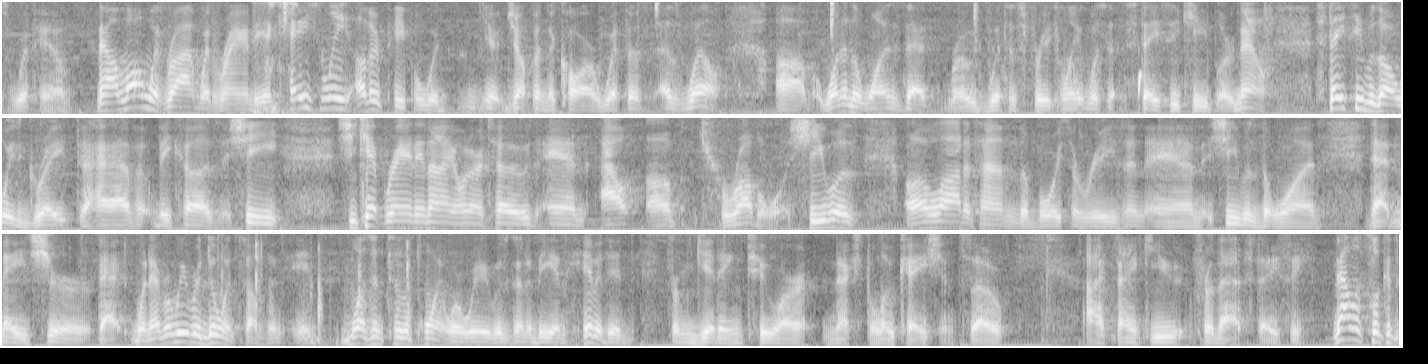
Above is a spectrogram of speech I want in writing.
cars with him. Now, along with riding with Randy, occasionally other people would you know, jump in the car with us as well. Um, one of the ones that rode with us frequently was Stacy Keibler. Now, Stacy was always great to have because she she kept Randy and I on our toes and out of trouble. She was a lot of times the voice of reason, and she was the one that made sure that whenever we were doing something, it wasn't to the point where we was going to be inhibited from getting to our next location. So I thank you for that, Stacy. Now let's look at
